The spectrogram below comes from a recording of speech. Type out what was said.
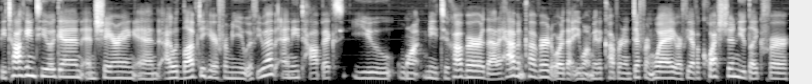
be talking to you again and sharing. And I would love to hear from you if you have any topics you want me to cover that I haven't covered or that you want me to cover in a different way, or if you have a question you'd like for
